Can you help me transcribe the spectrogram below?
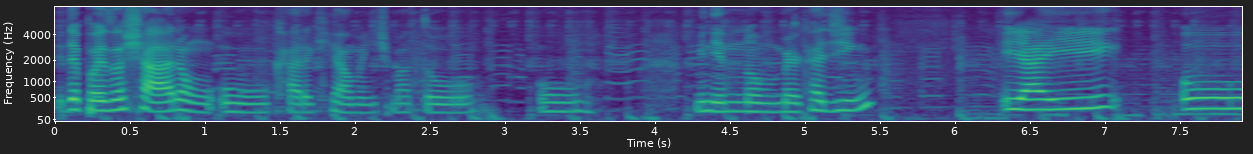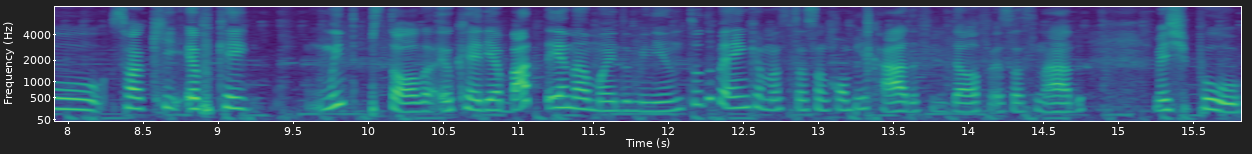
E depois acharam o cara que realmente matou o menino no mercadinho. E aí, o. Só que eu fiquei muito pistola. Eu queria bater na mãe do menino. Tudo bem que é uma situação complicada, o filho dela foi assassinado. Mas, tipo,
